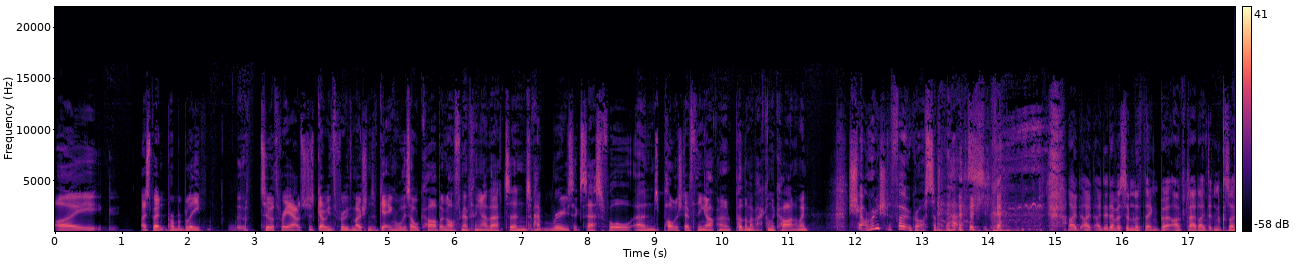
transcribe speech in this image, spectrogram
I I spent probably two or three hours just going through the motions of getting all this old carbon off and everything like that, and really successful and polished everything up and put them back on the car. And I went, shit, I really should have photographed some of that. I, I, I did have a similar thing, but I'm glad I didn't because I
